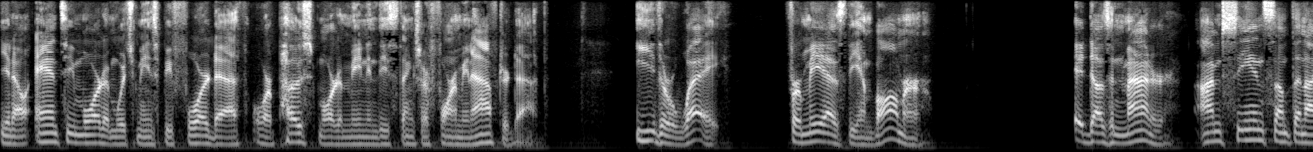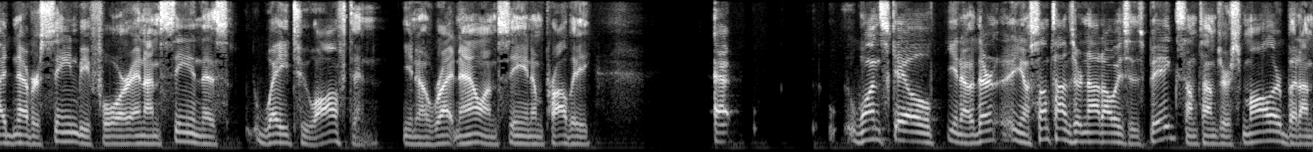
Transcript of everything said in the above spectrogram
you know, ante mortem, which means before death, or post mortem, meaning these things are forming after death. Either way, for me as the embalmer, it doesn't matter. I'm seeing something I'd never seen before, and I'm seeing this way too often. You know, right now I'm seeing them probably at one scale, you know, they're you know sometimes they're not always as big, sometimes they're smaller, but I'm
